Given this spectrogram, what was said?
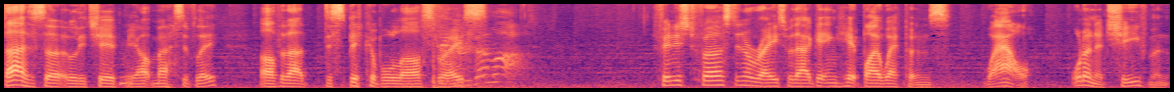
That has certainly cheered me up massively after that despicable last race. Finished first in a race without getting hit by weapons. Wow, what an achievement.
